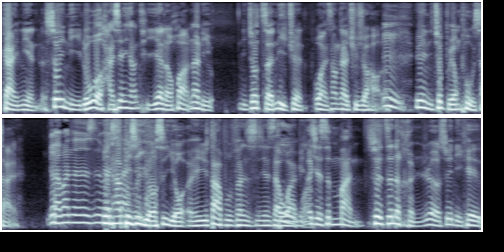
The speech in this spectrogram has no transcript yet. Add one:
概念的，所以你如果还是很想体验的话，那你你就整理券晚上再去就好了，嗯，因为你就不用曝晒。要不然真的是，因为它毕竟油是油，呃，一大部分时间在外面，而且是慢，所以真的很热，所以你可以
